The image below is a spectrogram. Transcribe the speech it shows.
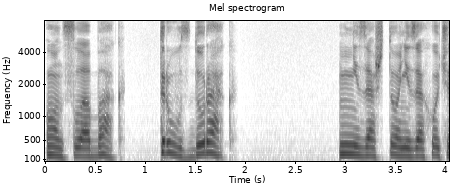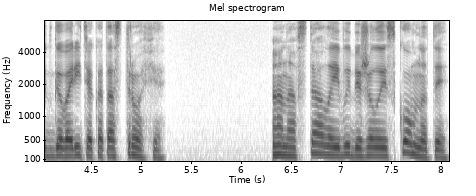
Он слабак, трус, дурак ни за что не захочет говорить о катастрофе. Она встала и выбежала из комнаты,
